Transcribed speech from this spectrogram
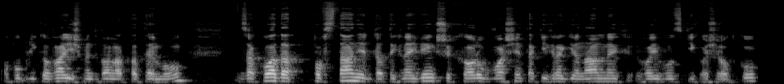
opublikowaliśmy dwa lata temu, zakłada powstanie dla tych największych chorób właśnie takich regionalnych, wojewódzkich ośrodków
